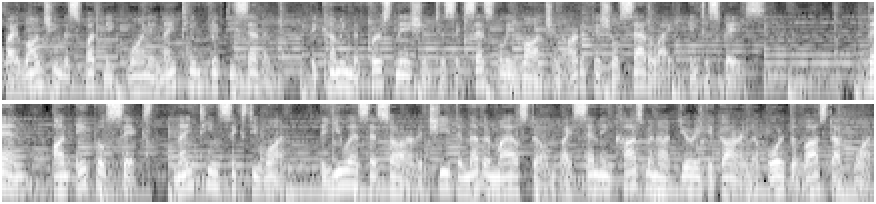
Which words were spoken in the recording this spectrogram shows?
by launching the Sputnik 1 in 1957, becoming the first nation to successfully launch an artificial satellite into space. Then, on April 6, 1961, the USSR achieved another milestone by sending cosmonaut Yuri Gagarin aboard the Vostok 1,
